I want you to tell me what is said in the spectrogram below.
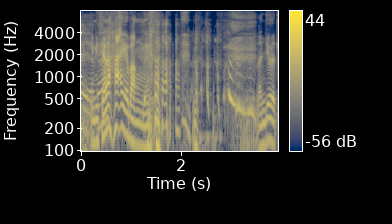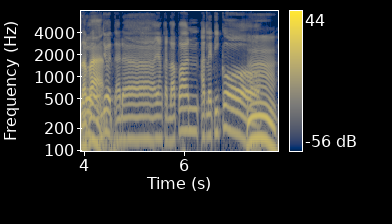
ya Ini kan? salah H ya bang. Lanjut Tuh, apa? lanjut ada yang ke-8 Atletico Hmm.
